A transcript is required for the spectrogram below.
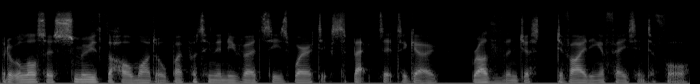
but it will also smooth the whole model by putting the new vertices where it expects it to go, rather than just dividing a face into four.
